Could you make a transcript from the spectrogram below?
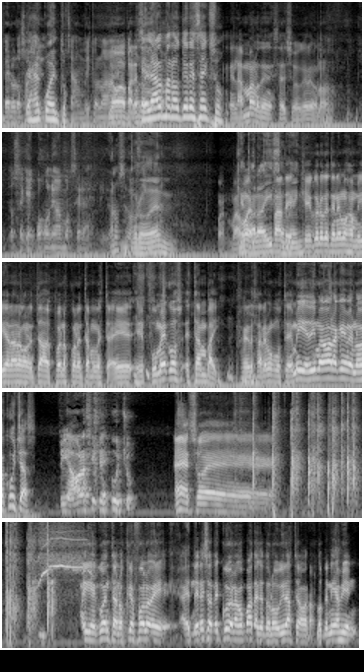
Pero los Deja el cuento. se han visto los No, parece- El alma no tiene sexo. El alma no tiene sexo, yo creo, ¿no? Entonces, ¿qué cojones vamos a hacer ahí? Yo no sé. Brother. Bueno, Qué vamos a ver. paraíso, Espérate, que yo creo que tenemos a Miguel ahora conectado. Después nos conectamos en esta. Eh, eh, Fumecos, stand-by. Regresaremos con ustedes. Miguel, dime ahora que me nos escuchas. Sí, ahora sí te escucho. Eso es. Miguel, cuéntanos, ¿qué fue lo que. Enderezate el cuello de la copata que te lo viraste ahora. ¿Lo tenías bien?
